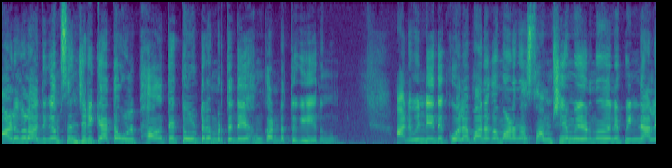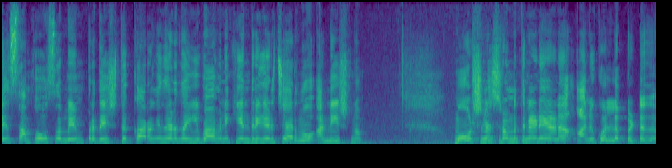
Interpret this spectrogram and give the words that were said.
ആളുകൾ അധികം സഞ്ചരിക്കാത്ത ഉൾഭാഗത്തെ തോട്ടിൽ മൃതദേഹം കണ്ടെത്തുകയായിരുന്നു. അനുവിന്റേത് കൊലപാതകമാണെന്ന സംശയം ഉയർന്നതിന് പിന്നാലെ സംഭവ സമയം പ്രദേശത്ത് കറങ്ങി നടന്ന യുവാവിനെ കേന്ദ്രീകരിച്ചായിരുന്നു അന്വേഷണം. മോഷണ ശ്രമത്തിനിടെയാണ് അനു കൊല്ലപ്പെട്ടത്.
